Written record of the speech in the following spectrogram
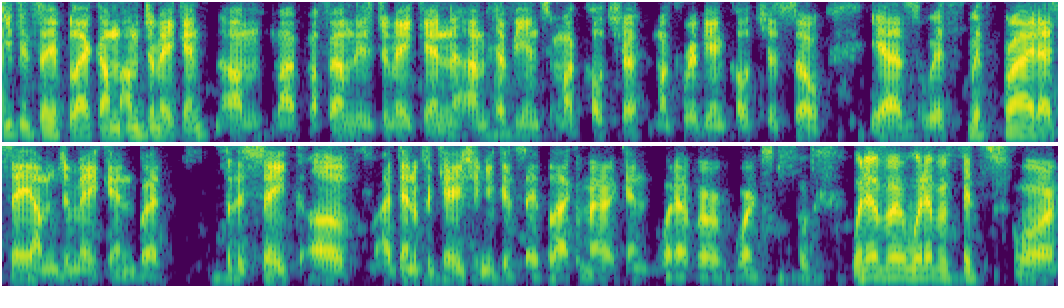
you can say black. I'm, I'm Jamaican. Um, my, my family is Jamaican. I'm heavy into my culture, my Caribbean culture. So yes, with, with pride, I say I'm Jamaican, but for the sake of identification, you could say black American, whatever works for, whatever, whatever fits for,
